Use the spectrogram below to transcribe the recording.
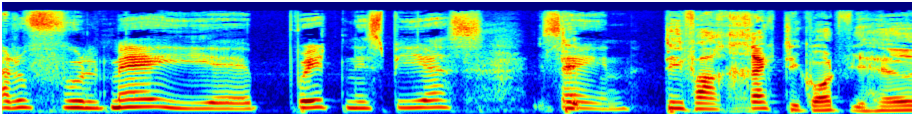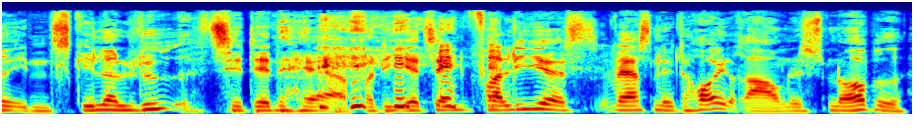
Har du fulgt med i uh, Britney Spears-sagen? Det, det var rigtig godt, vi havde en skiller lyd til den her, fordi jeg tænkte fra lige at være sådan lidt højdragende, snobbet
